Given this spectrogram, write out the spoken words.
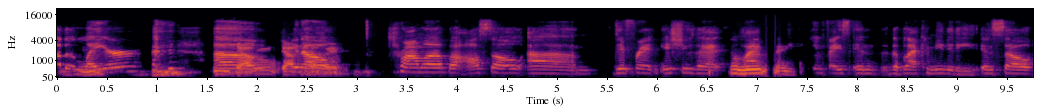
another mm-hmm. layer um, yeah, you know trauma but also um, different issues that black can face in the black community and so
